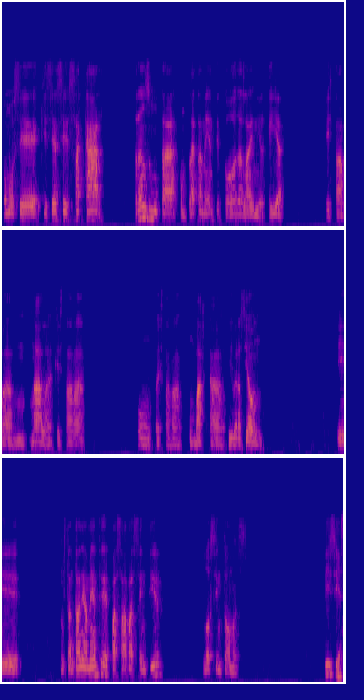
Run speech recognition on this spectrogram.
como se quisesse sacar, transmutar completamente toda a energia que estava mala, que estava com estava com baixa vibração. E instantaneamente passava a sentir los síntomas físicos,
